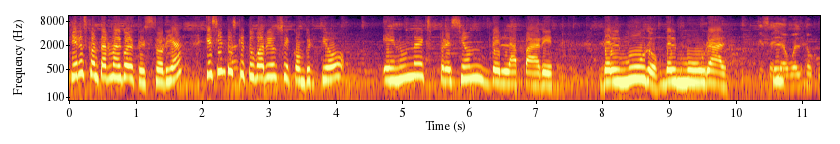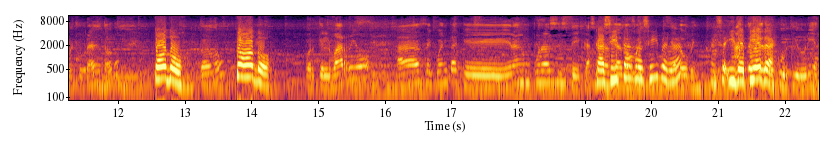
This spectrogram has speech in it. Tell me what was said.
¿Quieres contarme algo de tu historia? ¿Qué sientes que tu barrio se convirtió en una expresión de la pared, del muro, del mural? Que se haya vuelto cultural todo. Todo, Todo. todo. Porque el barrio, haz de cuenta que eran puras este, casitas, Casitas de adobe, así, ¿verdad? de adobe. Y de Antes piedra. curtidurías.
